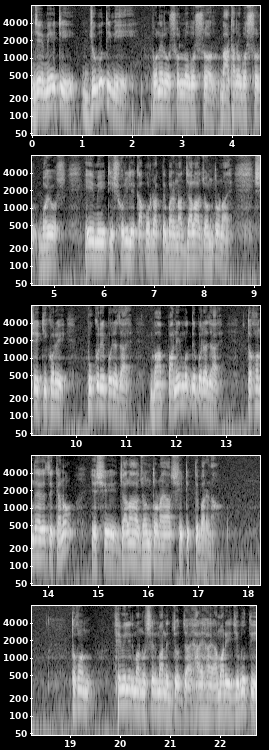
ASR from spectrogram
যে, মেয়েটি যুবতী মেয়ে, পনেরো, ষোলো বৎসর বা আঠারো বৎসর বয়স, এই মেয়েটি শরীরে কাপড় রাখতে পারে না, জ্বালা যন্ত্রণায়। সে কি করে পুকুরে পড়ে যায় বা পানির মধ্যে পড়ে যায়? তখন দেখা গেছে, কেন? যে সে জ্বালা যন্ত্রণায় আর সে টিকতে পারে না। তখন ফ্যামিলির মানুষের মানের জোর যায়। হায় হায়, আমার এই যুবতী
